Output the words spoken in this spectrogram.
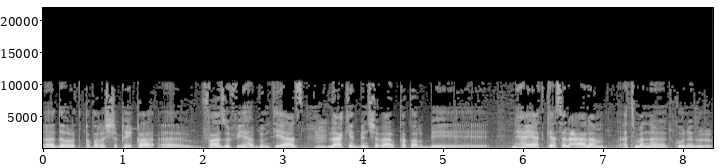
دورة قطر الشقيقة آه، فازوا فيها بامتياز لكن بانشغال قطر بنهايات كأس العالم أتمنى أن تكون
